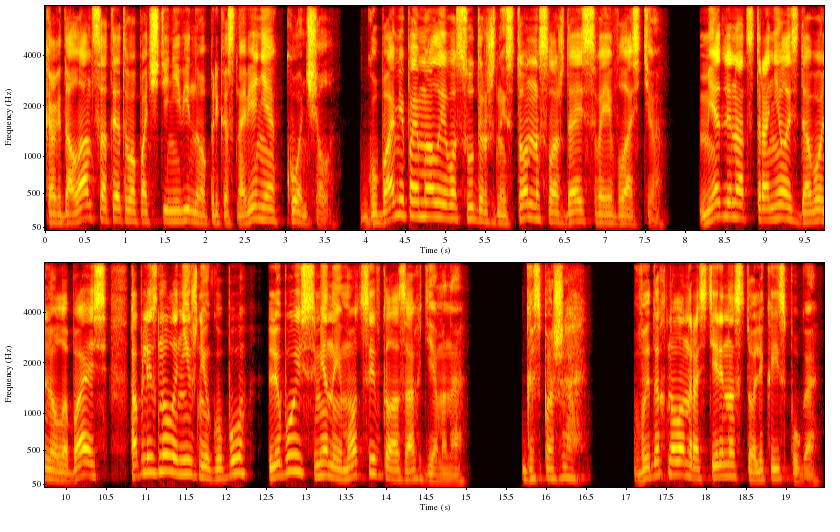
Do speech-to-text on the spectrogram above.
когда Ланс от этого почти невинного прикосновения кончил. Губами поймала его судорожный стон, наслаждаясь своей властью. Медленно отстранилась, довольно улыбаясь, облизнула нижнюю губу, любуясь сменой эмоций в глазах демона. «Госпожа!» – выдохнул он растерянно столика испуга.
